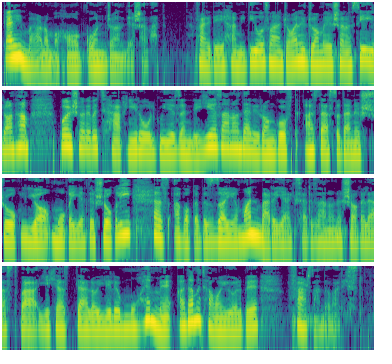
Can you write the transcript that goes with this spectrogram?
در این برنامه ها گنجانده شود. فریده حمیدی عضو انجمن جامعه شناسی ایران هم با اشاره به تغییر الگوی زندگی زنان در ایران گفت از دست دادن شغل یا موقعیت شغلی از عواقب زایمان برای اکثر زنان شاغل است و یکی از دلایل مهم عدم تمایل به فرزندآوری است.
